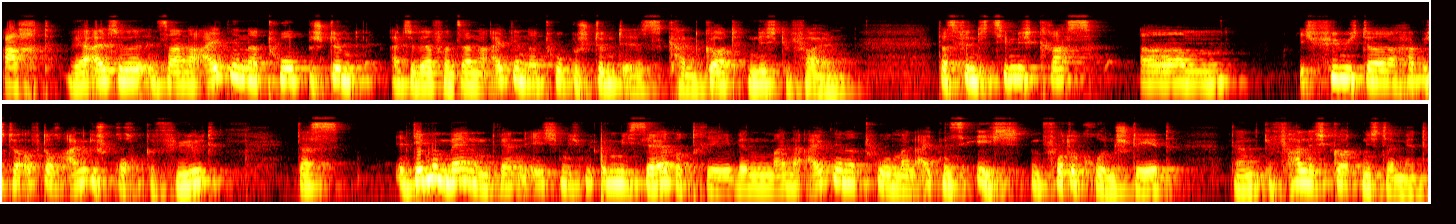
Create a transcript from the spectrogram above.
8. Wer also in seiner eigenen Natur bestimmt, also wer von seiner eigenen Natur bestimmt ist, kann Gott nicht gefallen. Das finde ich ziemlich krass. Ähm, ich fühle mich da, habe mich da oft auch angesprochen gefühlt, dass in dem Moment, wenn ich mich um mich selber drehe, wenn meine eigene Natur, mein eigenes Ich im Vordergrund steht, dann gefalle ich Gott nicht damit.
